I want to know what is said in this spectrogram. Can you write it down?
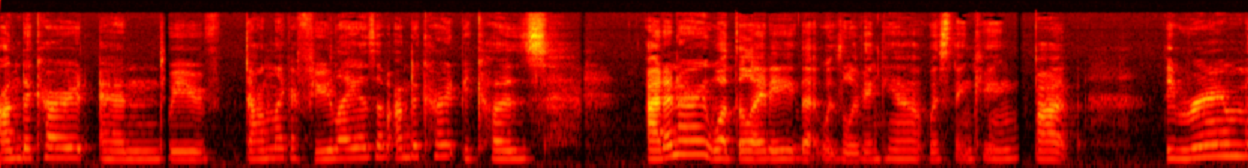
undercoat and we've done like a few layers of undercoat because I don't know what the lady that was living here was thinking, but the room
